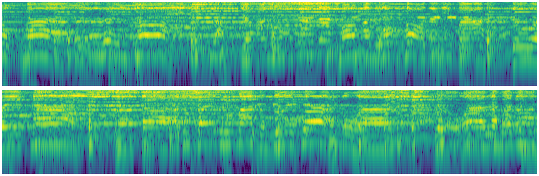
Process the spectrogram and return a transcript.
นกผ้าเอ๋ยชอหลับเสียงอารมณ์หน้าหน้าทองอารมณ์พ่อไหนมา สวยค่าตาตาดูไปดูมาก็สวยกว่าเมื่อวานเมื่อวานแล้วก็นอน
